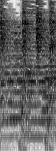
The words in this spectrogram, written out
Yeah.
